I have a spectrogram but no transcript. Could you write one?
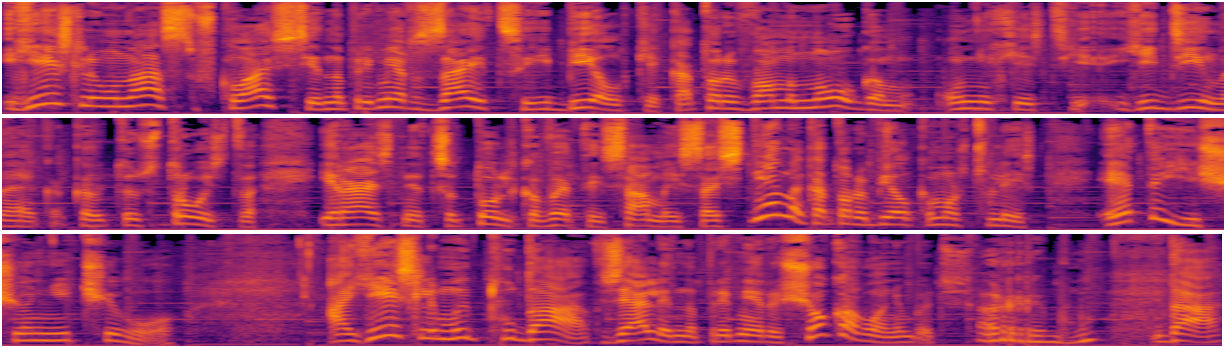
если у нас в классе, например, зайцы и белки, которые во многом, у них есть единое какое-то устройство, и разница только в этой самой сосне, на которую белка может влезть, это еще ничего. А если мы туда взяли, например, еще кого-нибудь... Рыбу. Да.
